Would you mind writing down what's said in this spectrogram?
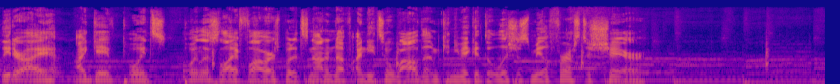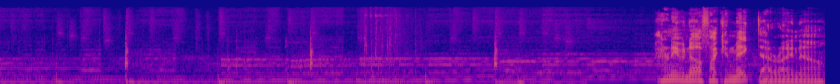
Leader, I I gave points pointless live flowers, but it's not enough. I need to wow them. Can you make a delicious meal for us to share? I don't even know if I can make that right now.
